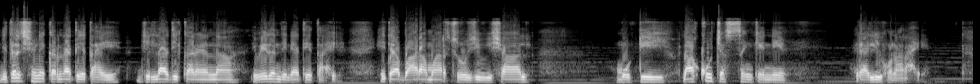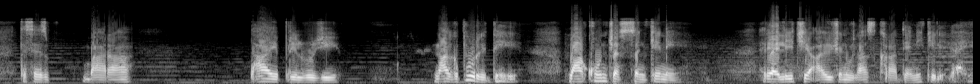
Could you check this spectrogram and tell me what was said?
निदर्शने करण्यात येत आहे जिल्हाधिकाऱ्यांना निवेदन देण्यात येत आहे. येत्या बारा मार्च रोजी विशाल मोठी लाखोच्या संख्येने रॅली होणार आहे. तसेच बारा दहा एप्रिल रोजी नागपूर येथे लाखोंच्या संख्येने रॅलीचे आयोजन विलास खरात यांनी केलेले आहे.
